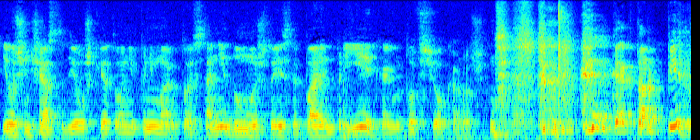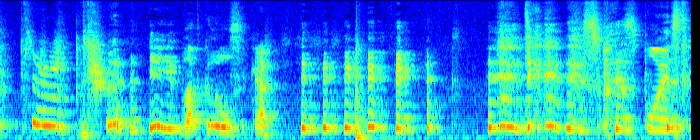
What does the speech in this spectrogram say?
и очень часто девушки этого не понимают. То есть они думают, что если парень приедет, как бы, то все, короче. Как торпед. И воткнулся, короче. С поезд.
